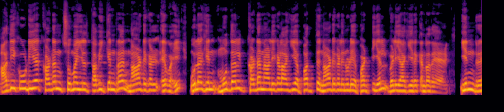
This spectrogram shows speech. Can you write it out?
அதிகூடிய கடன் சுமையில் தவிக்கின்ற நாடுகள் எவை? உலகின் முதல் கடனாளிகளாகிய பத்து நாடுகளினுடைய பட்டியல் வெளியாகி இருக்கின்றது. இன்று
